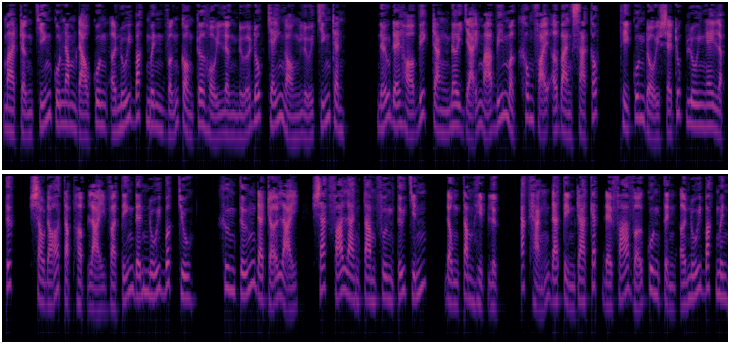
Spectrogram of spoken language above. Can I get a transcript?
mà trận chiến của năm đạo quân ở núi Bắc Minh vẫn còn cơ hội lần nữa đốt cháy ngọn lửa chiến tranh. Nếu để họ biết rằng nơi giải mã bí mật không phải ở bàn xà cốc, thì quân đội sẽ rút lui ngay lập tức, sau đó tập hợp lại và tiến đến núi Bất Chu. Khương tướng đã trở lại, sát phá lan tam phương tứ chính, đồng tâm hiệp lực, ắt hẳn đã tìm ra cách để phá vỡ quân tình ở núi Bắc Minh.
